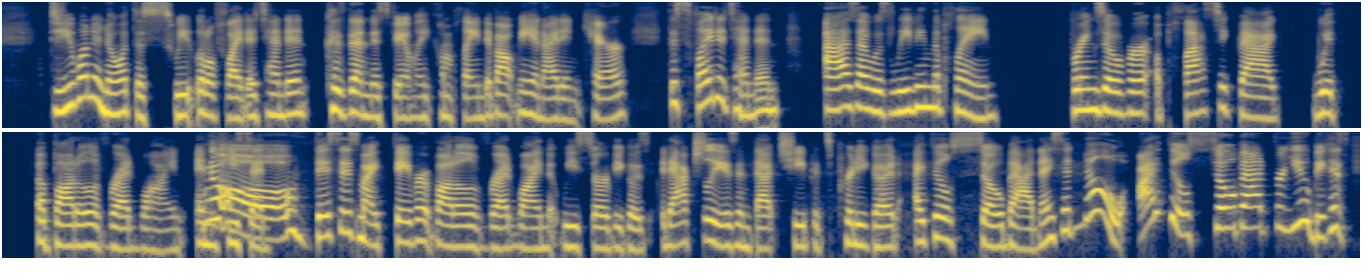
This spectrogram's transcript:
Do you want to know what the sweet little flight attendant? Because then this family complained about me and I didn't care. This flight attendant, as I was leaving the plane, brings over a plastic bag with a bottle of red wine. And he said, This is my favorite bottle of red wine that we serve. He goes, It actually isn't that cheap. It's pretty good. I feel so bad. And I said, No, I feel so bad for you because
